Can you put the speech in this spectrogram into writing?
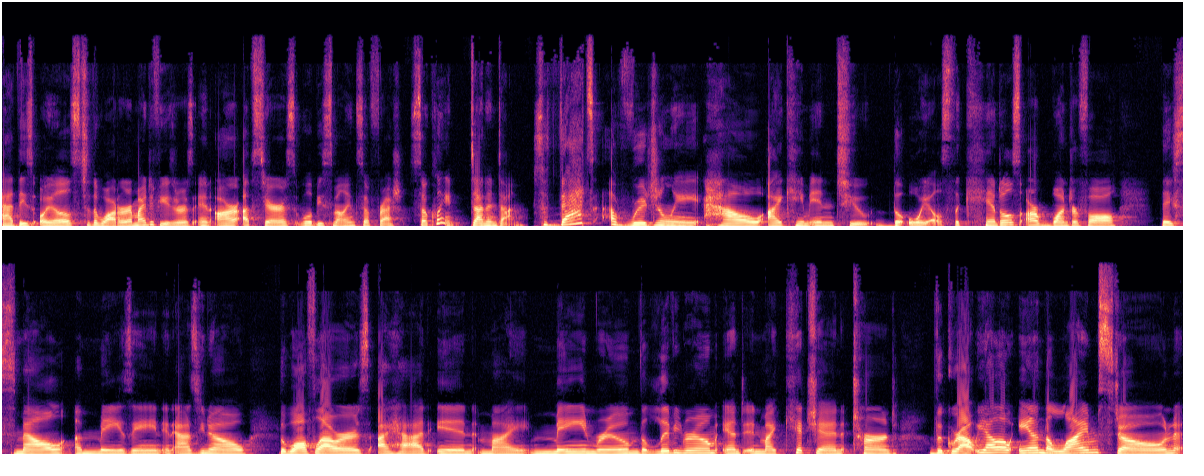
add these oils to the water in my diffusers, and our upstairs will be smelling so fresh, so clean. Done and done. So that's originally how I came into the oils. The candles are wonderful, they smell amazing. And as you know, the wallflowers I had in my main room, the living room, and in my kitchen turned the grout yellow and the limestone,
